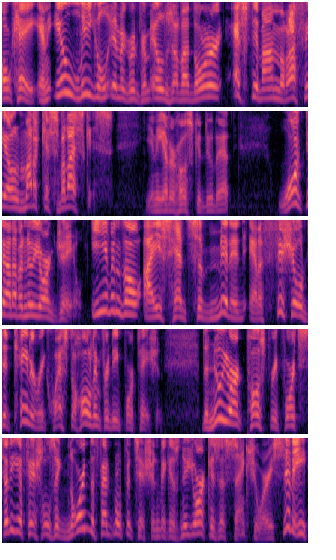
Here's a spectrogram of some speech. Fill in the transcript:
Okay, an illegal immigrant from El Salvador, Esteban Rafael Marquez Velasquez. Any other host could do that? Walked out of a New York jail, even though ICE had submitted an official detainer request to hold him for deportation. The New York Post reports city officials ignored the federal petition because New York is a sanctuary city,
